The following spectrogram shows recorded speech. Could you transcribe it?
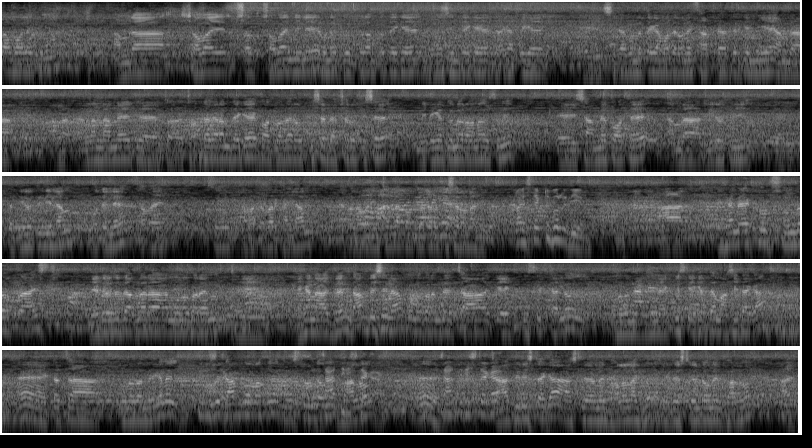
আসসালামু আলাইকুম। আমরা সবাই সব- সবাই মিলে অনেক দূর দূরান্ত থেকে মহসিন থেকে জায়গা থেকে এই সীতাকুণ্ড থেকে আমাদের অনেক ছাত্রছাত্রীদেরকে নিয়ে আমরা আল্লাহ- আল্লাহর নামে চট্টগ্রাম থেকে কক্সবাজার অফিসে ব্যবসার অফিসে মিটিংয়ের জন্য রওনা হয়েছি। এই সামনে পথে আমরা বিরতি বিরতি নিলাম হোটেলে সবাই কিছু খাবার দাবার খাইলাম। এখন আবার ইনশাল্লাহ কক্সবাজার অফিসে রওনা দিব। একটু বলে দিন আর এখানে খুব সুন্দর প্রাইস যেটা যদি আপনারা মনে করেন এখানে আসবেন দাম বেশি না মনে করেন যে চা কেক বিস্কিট খাইলেও মনে করেন এখানে এক পিস কেকের দাম আশি টাকা। হ্যাঁ একটা চা মনে করেন এখানে খুবই দাম কম আছে রেস্টুরেন্টটা অনেক ভালো। হ্যাঁ চা তিরিশ টাকা। চা তিরিশ টাকা আসলে অনেক ভালো লাগবে রেস্টুরেন্টটা অনেক ভালো। আর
